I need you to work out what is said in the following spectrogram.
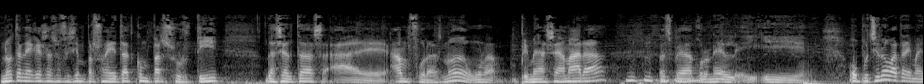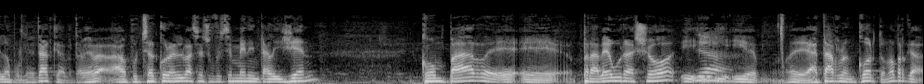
no tenia aquesta suficient personalitat com per sortir de certes eh, àmfores no? una, primer la seva mare després del coronel i, i, o potser no va tenir mai l'oportunitat que també va, potser el coronel va ser suficientment intel·ligent com per eh, eh, preveure això i, Ja. i, i eh, atar-lo en corto no? perquè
